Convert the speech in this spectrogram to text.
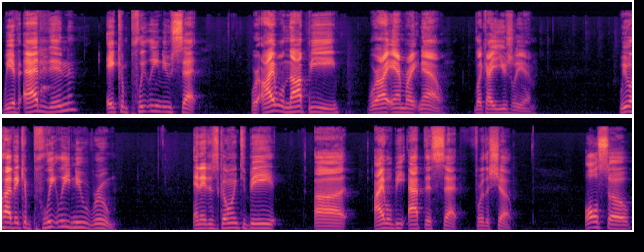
We have added in a completely new set where I will not be where I am right now like I usually am. We will have a completely new room. And it is going to be uh I will be at this set for the show. Also,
